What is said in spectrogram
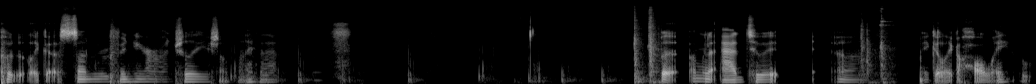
put like a sunroof in here eventually or something like that. But I'm gonna add to it, um, make it like a hallway. Ooh.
